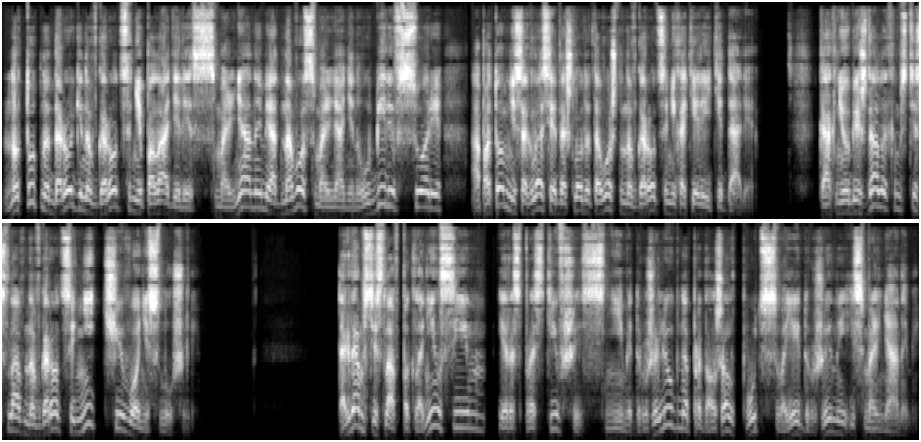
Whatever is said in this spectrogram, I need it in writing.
но тут на дороге новгородцы не поладили с смольнянами, одного смольнянина убили в ссоре, а потом несогласие дошло до того, что новгородцы не хотели идти далее. Как не убеждал их Мстислав, новгородцы ничего не слушали. Тогда Мстислав поклонился им и, распростившись с ними дружелюбно, продолжал путь своей дружиной и смольнянами.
